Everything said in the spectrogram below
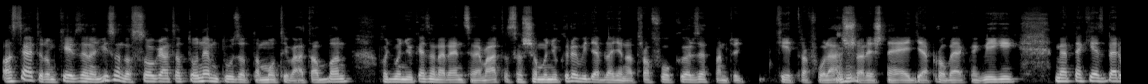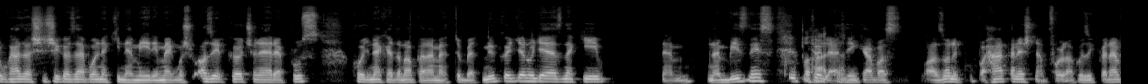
Azt el tudom képzelni, hogy viszont a szolgáltató nem túlzottan motivált abban, hogy mondjuk ezen a rendszeren változhasson, mondjuk rövidebb legyen a trafókörzet, mert hogy két trafolással, uh-huh. és ne egyel próbálják meg végig, mert neki ez beruházás is igazából neki nem éri meg. Most azért kölcsön erre plusz, hogy neked a napelemet többet működjön, ugye ez neki nem, nem biznisz, úgyhogy lehet inkább az van egy pupa hátán, és nem foglalkozik velem.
